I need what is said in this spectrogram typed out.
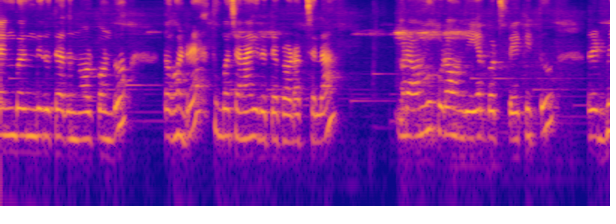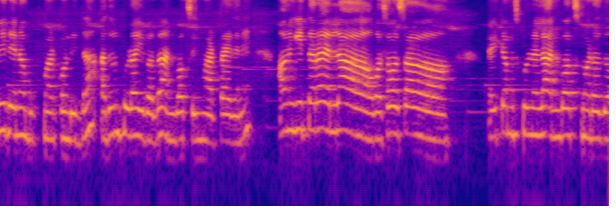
ಹೆಂಗ್ ಬಂದಿರುತ್ತೆ ಅದನ್ನ ನೋಡಿಕೊಂಡು ತಗೊಂಡ್ರೆ ತುಂಬ ಚೆನ್ನಾಗಿರುತ್ತೆ ಪ್ರಾಡಕ್ಟ್ಸ್ ಎಲ್ಲ. ನೋಡಿ, ಅವನಿಗೂ ಕೂಡ ಒಂದು ಇಯರ್ ಬಡ್ಸ್ ಬೇಕಿತ್ತು ರೆಡ್ಮಿದೇನೋ ಬುಕ್ ಮಾಡ್ಕೊಂಡಿದ್ದ ಅದನ್ನು ಕೂಡ ಇವಾಗ ಅನ್ಬಾಕ್ಸಿಂಗ್ ಮಾಡ್ತಾ ಇದ್ದೇನೆ. ಅವನಿಗೆ ಈ ಥರ ಎಲ್ಲ ಹೊಸ ಹೊಸ ಐಟಮ್ಸ್ಗಳನ್ನೆಲ್ಲ ಅನ್ಬಾಕ್ಸ್ ಮಾಡೋದು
